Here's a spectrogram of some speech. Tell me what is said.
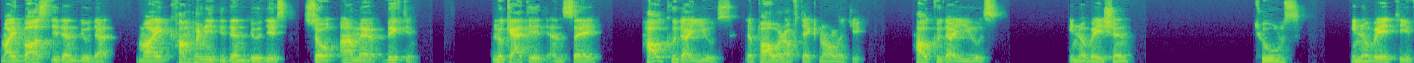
my boss didn't do that, my company didn't do this, so I'm a victim. Look at it and say, how could I use the power of technology? How could I use innovation tools, innovative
